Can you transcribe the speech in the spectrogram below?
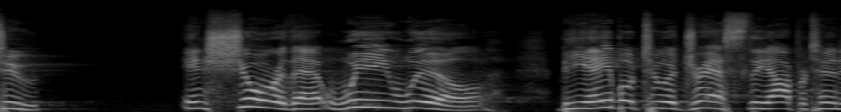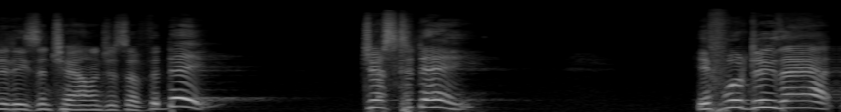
to ensure that we will be able to address the opportunities and challenges of the day. Just today. If we'll do that,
